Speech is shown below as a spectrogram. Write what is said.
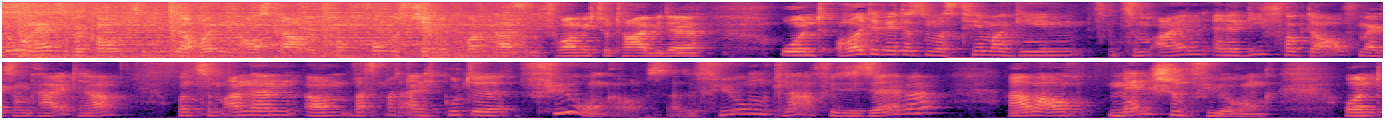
Hallo und herzlich willkommen zu dieser heutigen Ausgabe vom Focus Champion Podcast. Ich freue mich total wieder. Und heute wird es um das Thema gehen, zum einen Energie folgt der Aufmerksamkeit, ja, und zum anderen, ähm, was macht eigentlich gute Führung aus? Also Führung, klar, für sich selber, aber auch Menschenführung. Und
